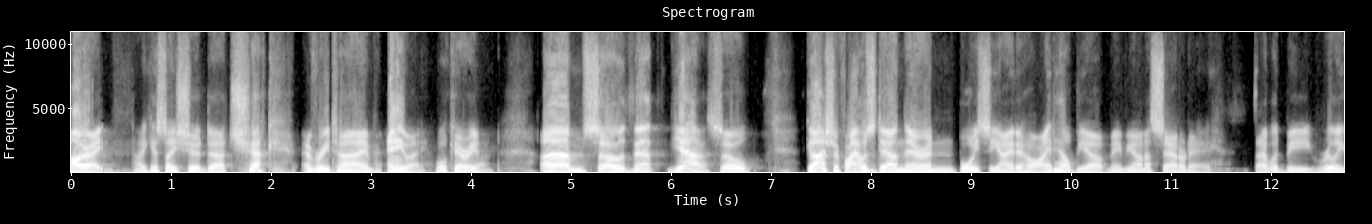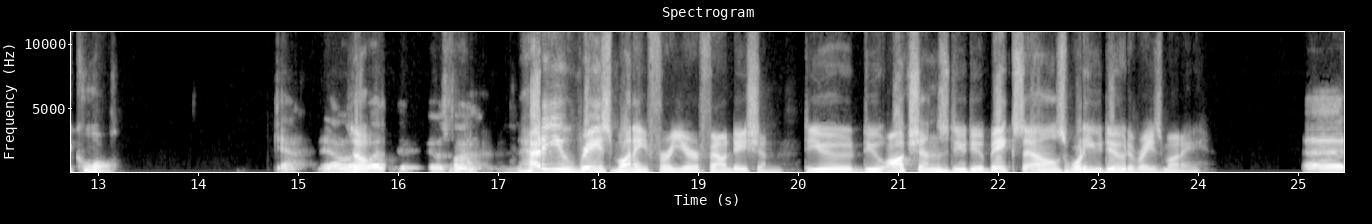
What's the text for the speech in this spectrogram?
all right. I guess I should uh, check every time. Anyway, we'll carry on. Um. So that yeah. So, gosh, if I was down there in Boise, Idaho, I'd help you out maybe on a Saturday. That would be really cool. Yeah. Yeah, well, so, it was. It was fun. How do you raise money for your foundation? Do you do auctions? Do you do bake sales? What do you do to raise money? Uh,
